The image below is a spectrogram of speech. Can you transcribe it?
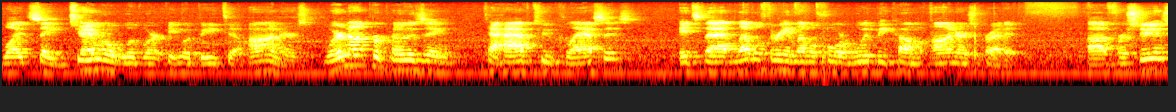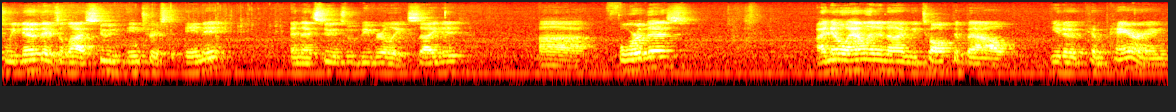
what, say, general woodworking would be to honors. We're not proposing to have two classes. It's that level three and level four would become honors credit Uh, for students, we know there's a lot of student interest in it, and that students would be really excited uh, for this. I know Alan and I, we talked about, you know, comparing.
